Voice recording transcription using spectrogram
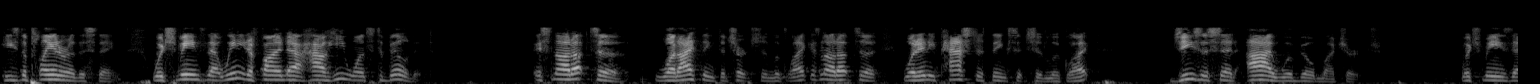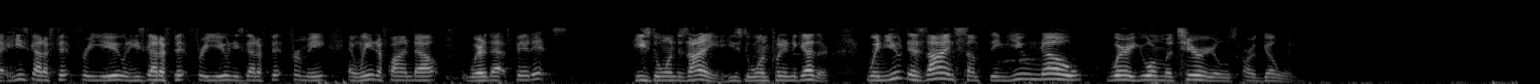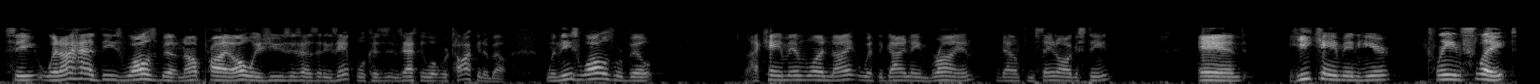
He's the planner of this thing, which means that we need to find out how he wants to build it. It's not up to what I think the church should look like. It's not up to what any pastor thinks it should look like. Jesus said, I will build my church. Which means that he's got to fit for you, and he's got to fit for you, and he's got to fit for me, and we need to find out where that fit is. He's the one designing it, he's the one putting together. When you design something, you know where your materials are going. See, when I had these walls built, and I'll probably always use this as an example because it's exactly what we're talking about. When these walls were built, I came in one night with a guy named Brian down from St. Augustine, and he came in here, clean slate,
